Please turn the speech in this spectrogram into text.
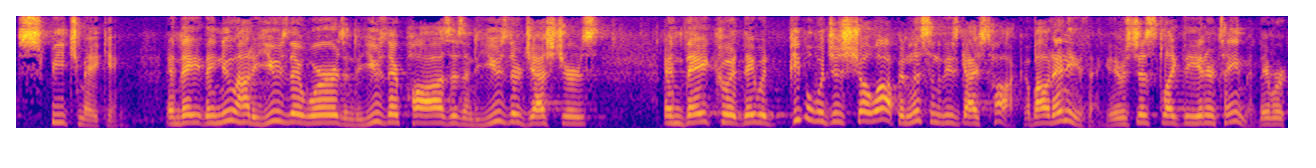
speech making. And they, they knew how to use their words and to use their pauses and to use their gestures. And they could, they would, people would just show up and listen to these guys talk about anything. It was just like the entertainment. They were,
